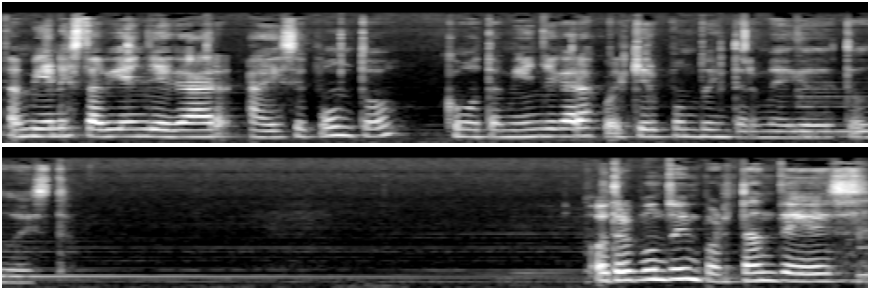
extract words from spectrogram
También está bien llegar a ese punto, como también llegar a cualquier punto intermedio de todo esto. Otro punto importante es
